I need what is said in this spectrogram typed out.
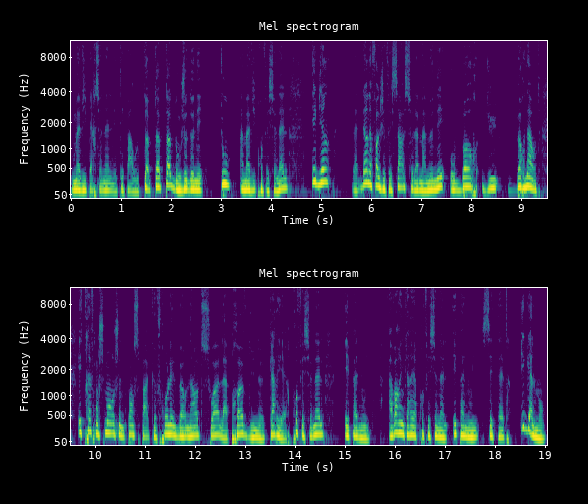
où ma vie personnelle n'était pas au top, top, top, donc je donnais tout à ma vie professionnelle. Eh bien, la dernière fois que j'ai fait ça, cela m'a mené au bord du burn-out. Et très franchement, je ne pense pas que frôler le burn-out soit la preuve d'une carrière professionnelle épanouie. Avoir une carrière professionnelle épanouie, c'est être également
